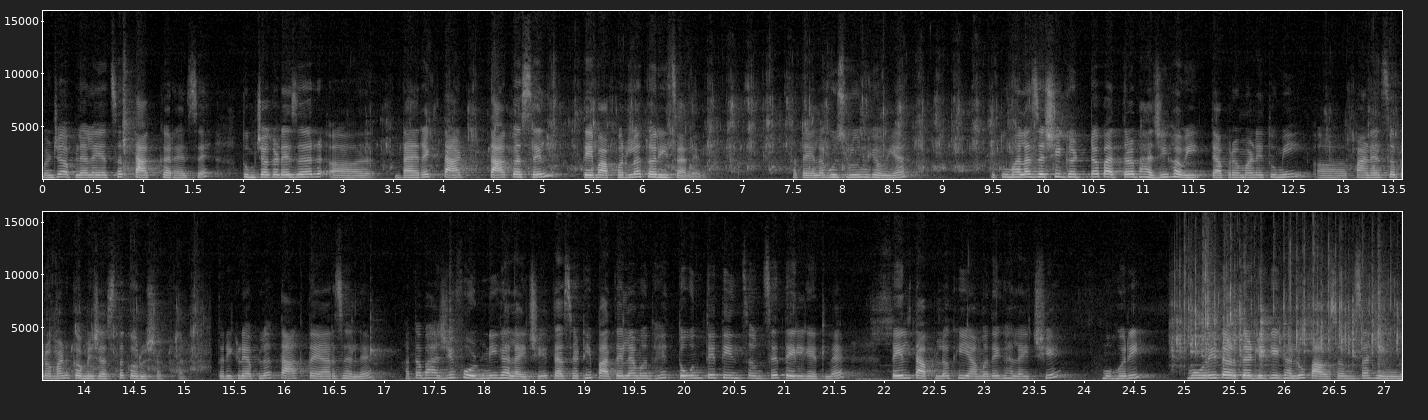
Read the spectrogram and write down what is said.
म्हणजे आपल्याला याचं ताक करायचं आहे तुमच्याकडे जर डायरेक्ट ताट ताक असेल ते वापरलं तरी चालेल. आता याला घुसळून घेऊया. तर तुम्हाला जशी घट्ट पातळ भाजी हवी त्याप्रमाणे तुम्ही पाण्याचं प्रमाण कमी जास्त करू शकता. तर इकडे आपलं ताक तयार झालं आहे आता भाजी फोडणी घालायची आहे. त्यासाठी पातेल्यामध्ये दोन ते तीन चमचे तेल घेतलं आहे तेल तापलं की यामध्ये घालायची मोहरी. मोहरी तडतडली की घालू पाव चमचा हिंग.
